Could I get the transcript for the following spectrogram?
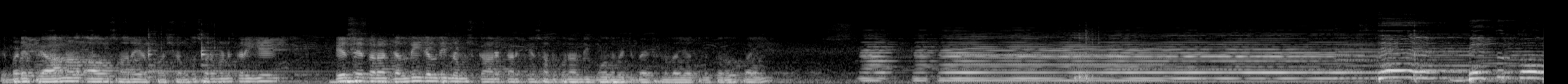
ਤੇ ਬੜੇ ਪਿਆਰ ਨਾਲ ਆਓ, ਸਾਰੇ ਆਪਾਂ ਸ਼ਬਦ ਸਰਵਣ ਕਰੀਏ। ਇਸੇ ਤਰ੍ਹਾਂ ਜਲਦੀ ਜਲਦੀ ਨਮਸਕਾਰ ਕਰਕੇ ਸਤਿਗੁਰਾਂ ਦੀ ਗੋਦ ਵਿੱਚ ਬੈਠਣ ਦਾ ਯਤਨ ਕਰੋ ਭਾਈ। ਹੇ ਬਿਦ ਕੋ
